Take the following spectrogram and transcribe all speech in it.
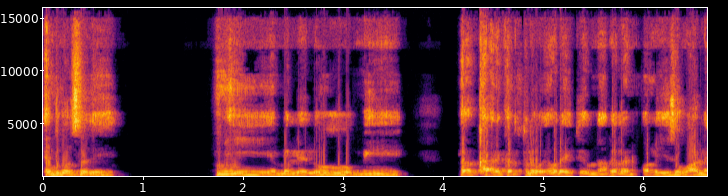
ఎందుకు వస్తుంది? మీ ఎమ్మెల్యేలు మీ కార్యకర్తలు ఎవరైతే ఉన్నారో ఇలాంటి పనులు చేసి వాళ్ళు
